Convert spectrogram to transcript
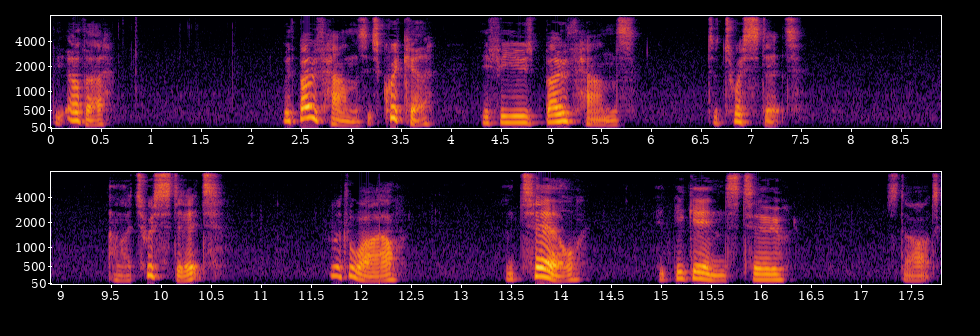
the other with both hands. It's quicker if you use both hands to twist it. And I twist it for a little while until it begins to start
